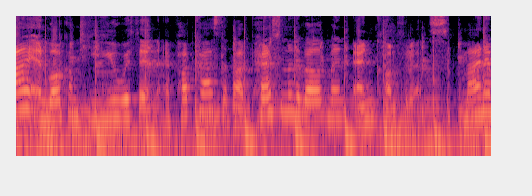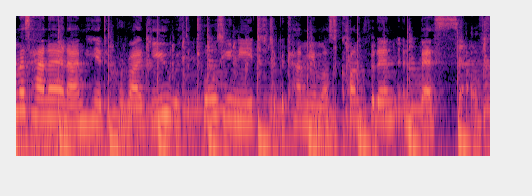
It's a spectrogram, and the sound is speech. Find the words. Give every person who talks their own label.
Speaker 1: Hi, and welcome to You Within, a podcast about personal development and confidence. My name is Hannah, and I'm here to provide you with the tools you need to become your most confident and best self.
